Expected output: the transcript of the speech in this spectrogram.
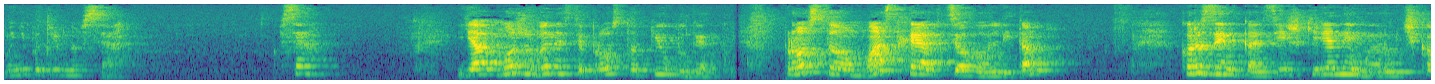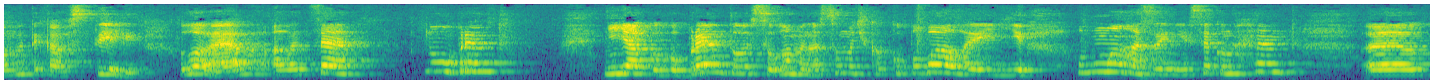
мені потрібно все. Все. Я можу винести просто півбудинку. Просто must have цього літа. Корзинка зі шкіряними ручками, така в стилі Лоел, але це ну, бренд. Ніякого бренду, соломина сумочка. Купувала її в магазині. Е,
